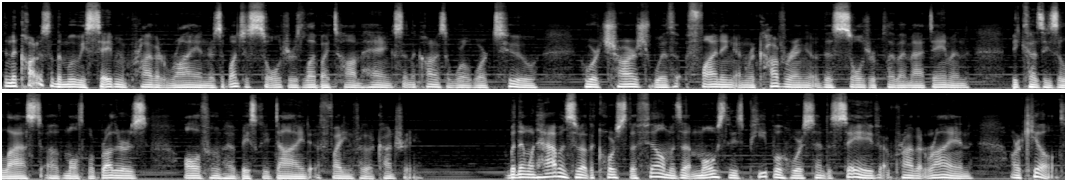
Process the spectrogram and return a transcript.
In the context of the movie Saving Private Ryan, there's a bunch of soldiers led by Tom Hanks in the context of World War II who are charged with finding and recovering this soldier played by Matt Damon because he's the last of multiple brothers, all of whom have basically died fighting for their country. But then what happens throughout the course of the film is that most of these people who are sent to save Private Ryan are killed.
